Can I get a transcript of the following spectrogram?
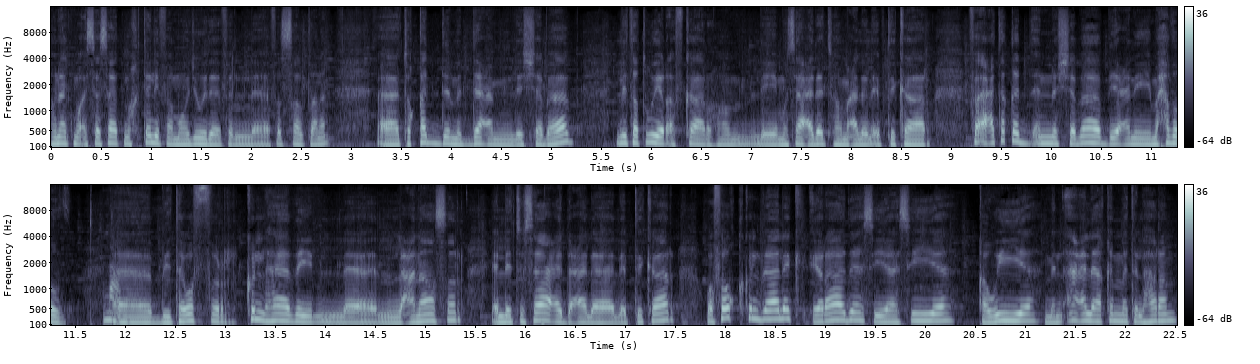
هناك مؤسسات مختلفة موجودة في في السلطنة. تقدم الدعم للشباب. لتطوير أفكارهم لمساعدتهم على الابتكار فأعتقد أن الشباب يعني محظوظ نعم. آه، بتوفر كل هذه العناصر اللي تساعد على الابتكار وفوق كل ذلك إرادة سياسية قوية من أعلى قمة الهرم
